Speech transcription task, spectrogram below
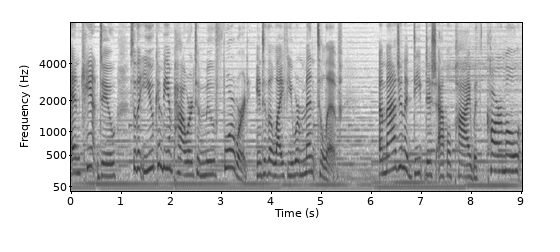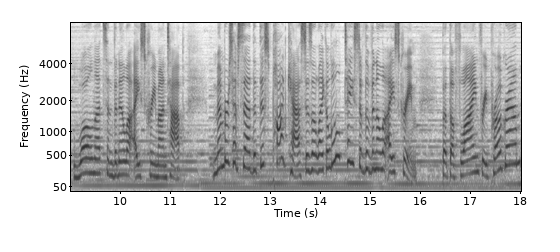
and can't do so that you can be empowered to move forward into the life you were meant to live. Imagine a deep dish apple pie with caramel, walnuts, and vanilla ice cream on top. Members have said that this podcast is a, like a little taste of the vanilla ice cream, but the Flying Free program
